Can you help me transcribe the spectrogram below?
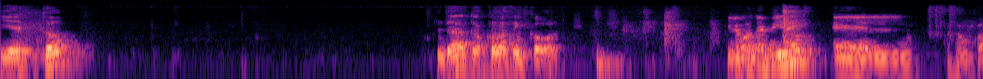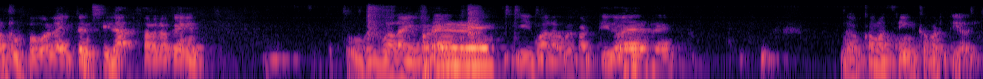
Y esto da 2,5 voltios. Y luego te piden el, son cosas un poco la intensidad, ¿sabes lo que es? V igual a I por R, igual a V partido R, 2,5 partido I.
